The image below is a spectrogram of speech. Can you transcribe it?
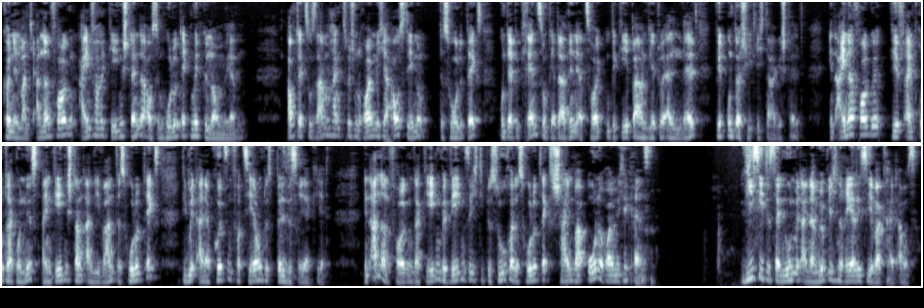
können in manch anderen Folgen einfache Gegenstände aus dem Holodeck mitgenommen werden. Auch der Zusammenhang zwischen räumlicher Ausdehnung des Holodecks und der Begrenzung der darin erzeugten begehbaren virtuellen Welt wird unterschiedlich dargestellt. In einer Folge wirft ein Protagonist einen Gegenstand an die Wand des Holodecks, die mit einer kurzen Verzerrung des Bildes reagiert. In anderen Folgen dagegen bewegen sich die Besucher des Holodecks scheinbar ohne räumliche Grenzen. Wie sieht es denn nun mit einer möglichen Realisierbarkeit aus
